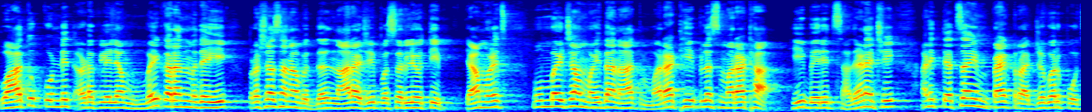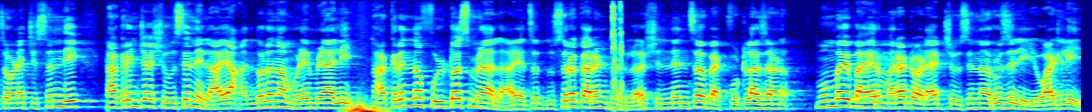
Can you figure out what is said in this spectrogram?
वाहतूक कोंडीत अडकलेल्या मुंबईकरांमध्येही प्रशासनाबद्दल नाराजी पसरली होती. त्यामुळेच मुंबईच्या मैदानात मराठी प्लस मराठा ही बेरीज साधण्याची आणि त्याचा इम्पॅक्ट राज्यभर पोहोचवण्याची संधी ठाकरेंच्या शिवसेनेला या आंदोलनामुळे मिळाली. ठाकरेंना फुलटॉस मिळाला याचं दुसरं कारण ठरलं शिंदेचं बॅकफुटला जाणं. मुंबई बाहेर मराठवाड्यात शिवसेना रुजली वाढली.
